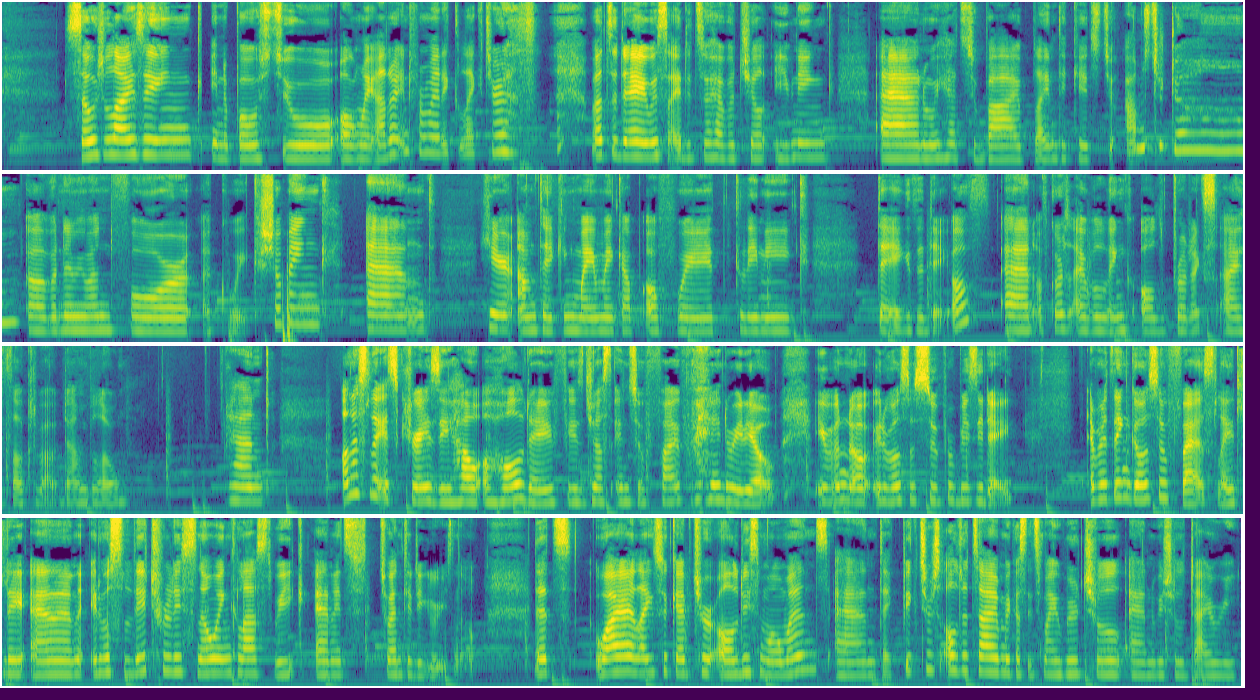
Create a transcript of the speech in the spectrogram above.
socializing in opposed to all my other informatic lectures. but today we decided to have a chill evening and we had to buy plane tickets to Amsterdam. Uh, but then we went for a quick shopping and here I'm taking my makeup off with Clinique Take the Day Off and of course I will link all the products I talked about down below. And honestly it's crazy how a whole day fits just into 5 minute video even though it was a super busy day. Everything goes so fast lately and it was literally snowing last week and it's 20 degrees now. That's why I like to capture all these moments and take pictures all the time because it's my virtual and visual diary.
